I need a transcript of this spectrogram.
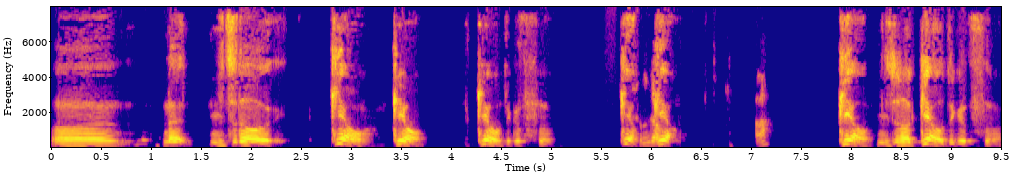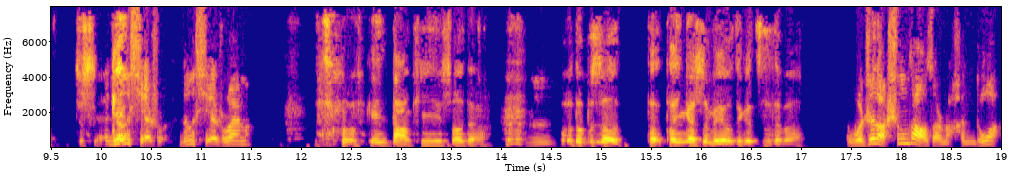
呃，那你知道 “gao gao gao” 这个词什么叫？gao 啊？gao，你知道 “gao” 这个词吗？就是能写出能写出来吗？我 给你打拼音稍等，嗯，我都不知道它它应该是没有这个字的吧？我知道生造字儿嘛，很多啊，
